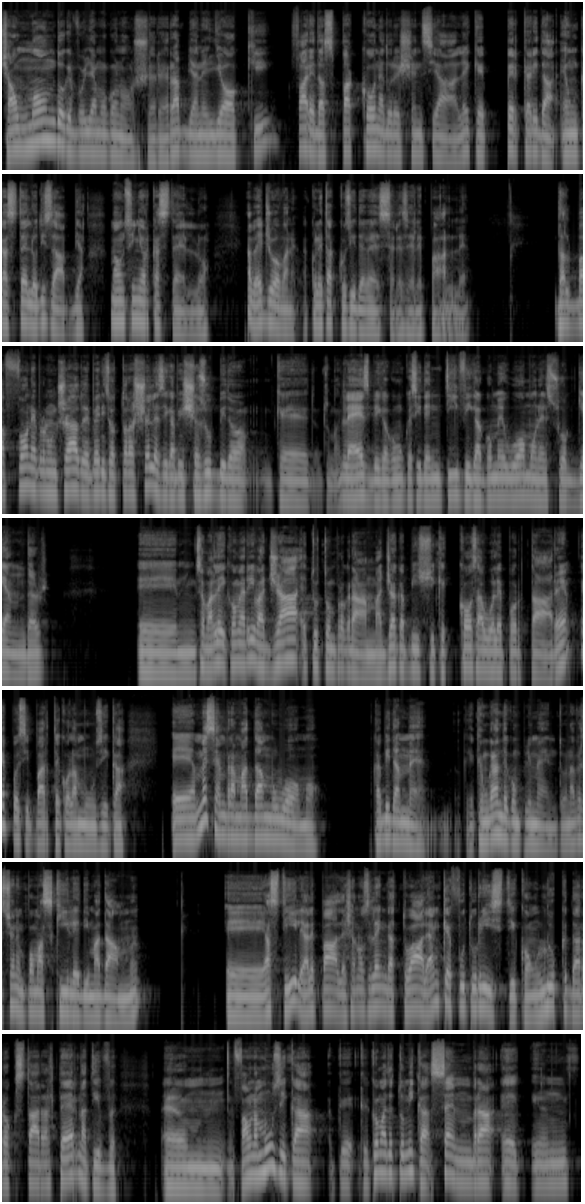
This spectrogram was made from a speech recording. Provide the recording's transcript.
C'ha un mondo che vogliamo conoscere, rabbia negli occhi, fare da spaccone adolescenziale che per carità è un castello di sabbia, ma un signor castello. Vabbè, è giovane, a quell'età così deve essere se le palle. Dal baffone pronunciato e i peli sotto l'ascelle si capisce subito che insomma, lesbica, comunque si identifica come uomo nel suo gender. E, insomma, lei come arriva già è tutto un programma, già capisci che cosa vuole portare e poi si parte con la musica. E a me sembra Madame Uomo, capite a me, che è un grande complimento, una versione un po' maschile di Madame. E a stile, alle palle, c'è uno slang attuale, anche futuristico, un look da rockstar alternative. Um, fa una musica che, che, come ha detto Mika, sembra eh,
